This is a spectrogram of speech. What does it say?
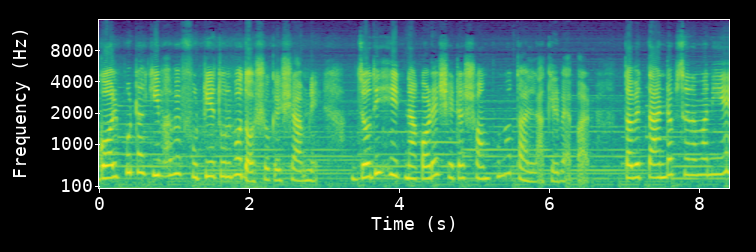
গল্পটা কীভাবে ফুটিয়ে তুলবো দর্শকের সামনে। যদি হিট না করে, সেটা সম্পূর্ণ তার লাখের ব্যাপার। তবে তাণ্ডব সিনেমা নিয়ে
